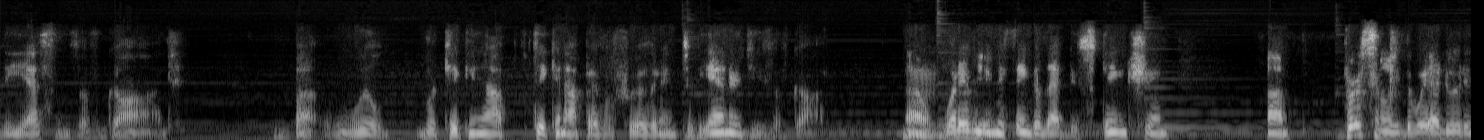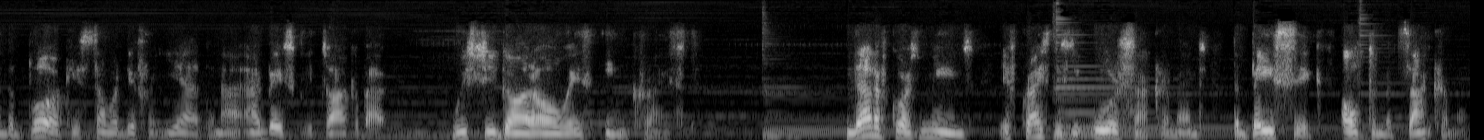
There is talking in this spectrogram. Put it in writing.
the essence of God, but we'll, we're taking up taken up ever further into the energies of God. Now, mm. whatever you may think of that distinction, um, personally, the way I do it in the book is somewhat different yet, and I, I basically talk about we see God always in Christ. That, of course, means if Christ is the ur sacrament, the basic, ultimate sacrament,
